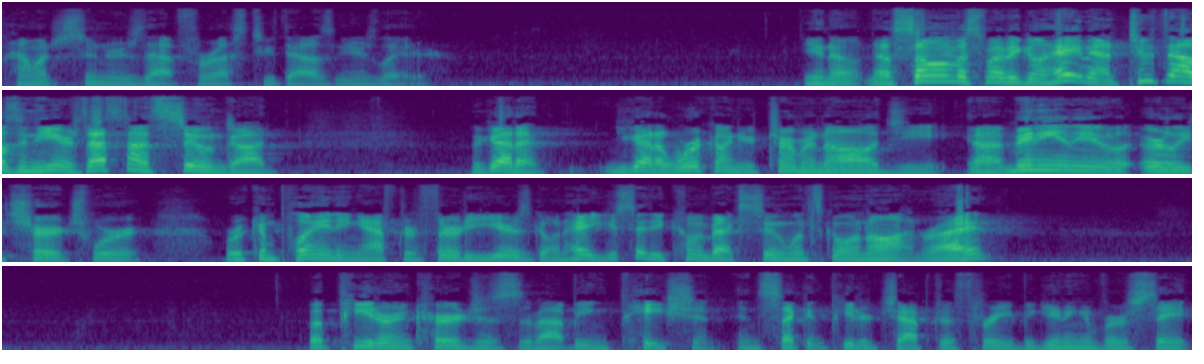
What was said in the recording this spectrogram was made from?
How much sooner is that for us 2,000 years later? You know, now some of us might be going, hey man, 2,000 years, that's not soon, God. We got to you got to work on your terminology. Uh, many in the early church were, were complaining after 30 years, going, Hey, you said you're coming back soon. What's going on, right? But Peter encourages about being patient in 2 Peter chapter 3, beginning in verse 8.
